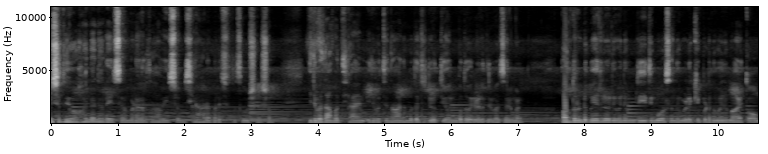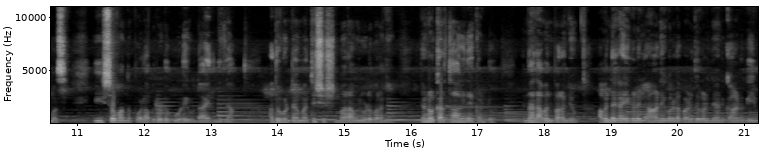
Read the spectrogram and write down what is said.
വിശുദ്ധ യോഹനൻ അറിയിച്ച നമ്മുടെ കർത്താവ് ഈശ്വംസിയുടെ പരിശുദ്ധ സുവിശേഷം ഇരുപതാം അധ്യായം ഇരുപത്തിനാല് മുതൽ ഇരുപത്തി ഒൻപത് വരെയുള്ള തിരുവചനങ്ങൾ. പന്ത്രണ്ട് പേരിൽ ഒരുവനും ദീദിമോസ് എന്ന് വിളിക്കപ്പെടുന്നവനുമായ തോമസ് ഈശോ വന്നപ്പോൾ അവരോട് കൂടെ ഉണ്ടായിരുന്നില്ല. അതുകൊണ്ട് മറ്റ് ശിഷ്യന്മാർ അവനോട് പറഞ്ഞു ഞങ്ങൾ കർത്താവിനെ കണ്ടു. എന്നാൽ അവൻ പറഞ്ഞു അവന്റെ കൈകളിൽ ആണികളുടെ പഴുതുകൾ ഞാൻ കാണുകയും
